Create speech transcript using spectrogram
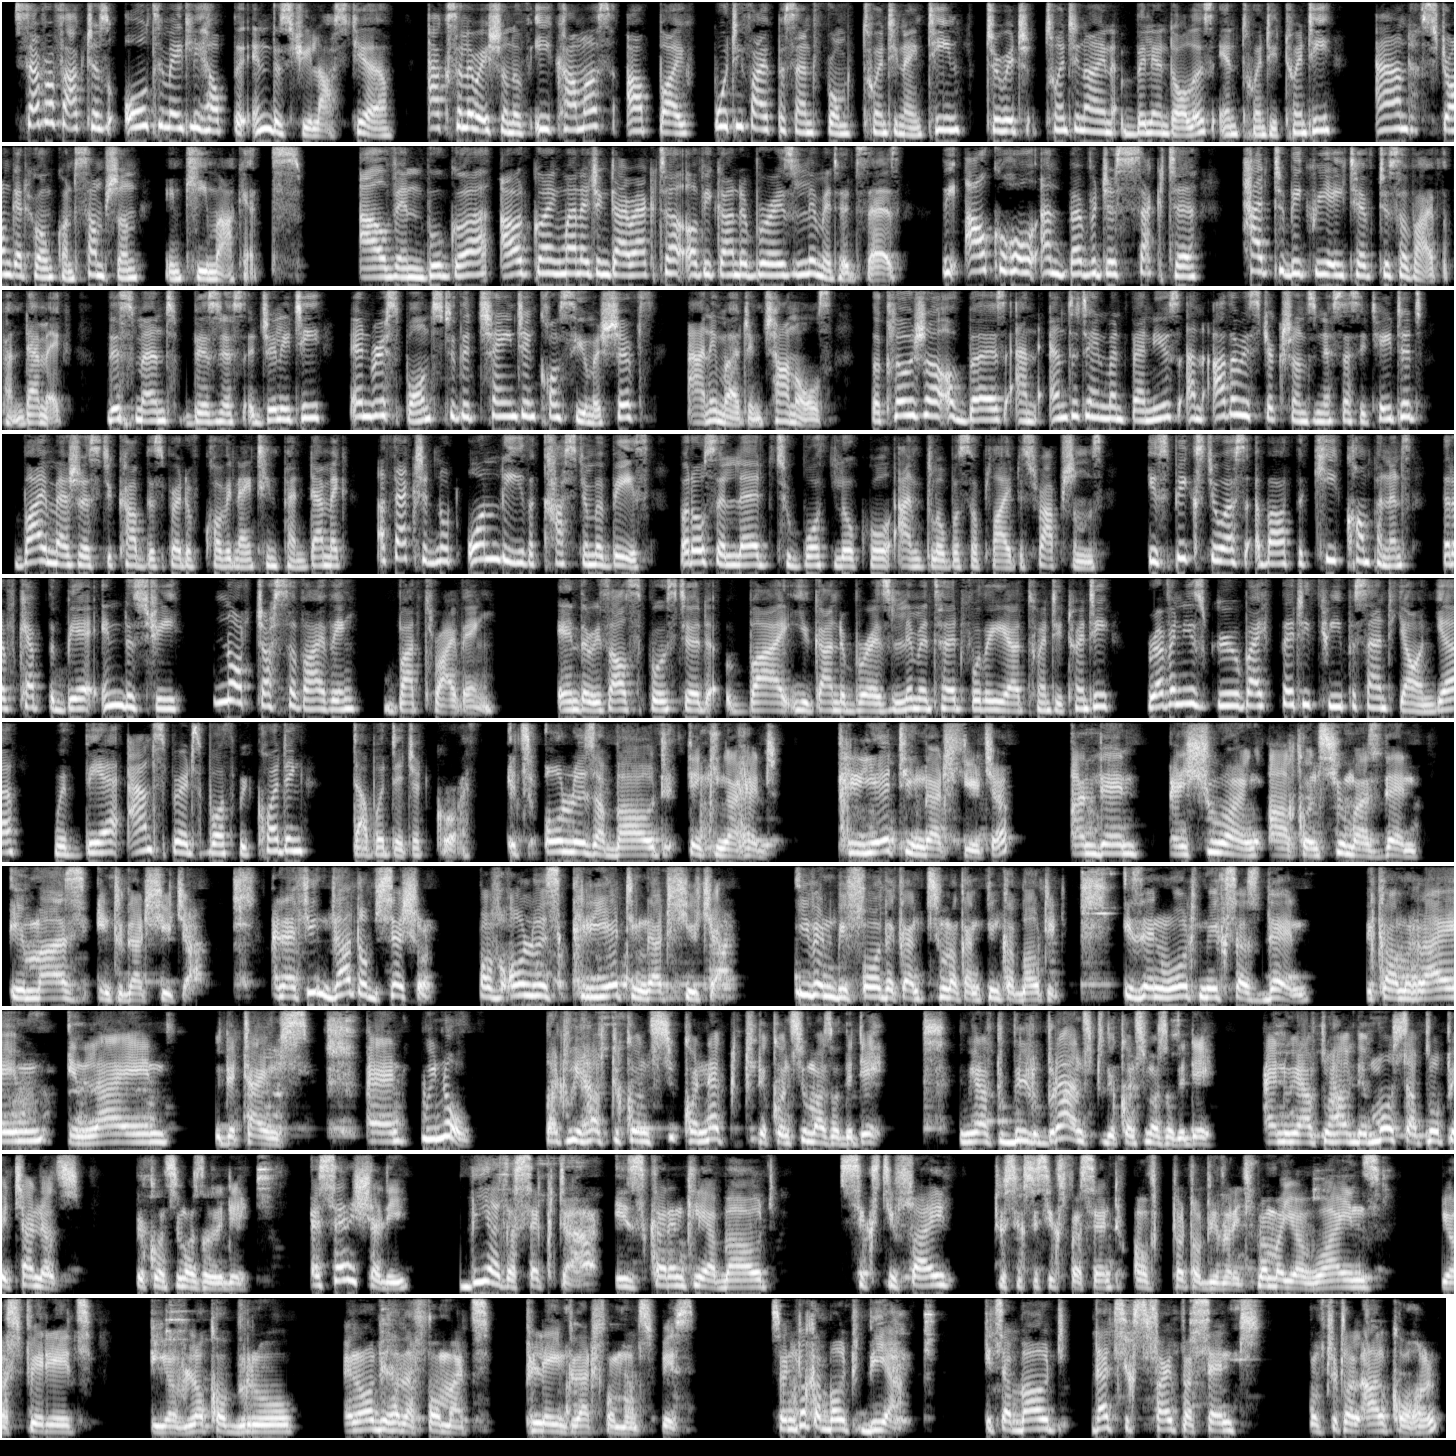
Several factors ultimately helped the industry last year. Acceleration of e-commerce up by 45% from 2019 to reach $29 billion in 2020 and strong at home consumption in key markets. Alvin Bugwa, outgoing managing director of Uganda Breweries Limited says the alcohol and beverages sector had to be creative to survive the pandemic. This meant business agility in response to the changing consumer shifts and emerging channels. The closure of bars and entertainment venues and other restrictions necessitated by measures to curb the spread of COVID-19 pandemic affected not only the customer base, but also led to both local and global supply disruptions. He speaks to us about the key components that have kept the beer industry not just surviving, but thriving. In the results posted by Uganda Breweries Limited for the year 2020, Revenues grew by 33% year on year, with beer and spirits both recording double digit growth. It's always about thinking ahead, creating that future, and then ensuring our consumers then immerse into that future. And I think that obsession of always creating that future, even before the consumer can think about it, is then what makes us then become rhyme in line with the times. And we know but we have to cons- connect the consumers of the day. We have to build brands to the consumers of the day. And we have to have the most appropriate channels to the consumers of the day. Essentially, beer as a sector is currently about 65 to 66% of total beverage. Remember, you have wines, you have spirits, you have local brew, and all these other formats play into that format space. So when you talk about beer, it's about that 65% of total alcohol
